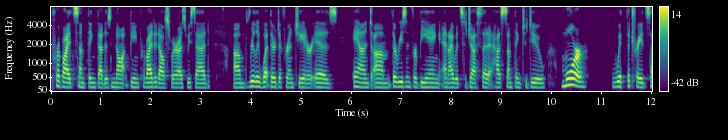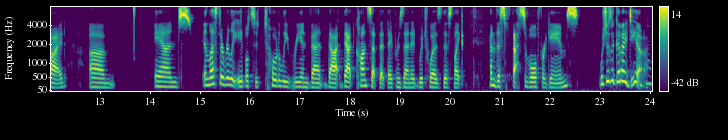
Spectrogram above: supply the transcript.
provide something that is not being provided elsewhere, as we said, um, really what their differentiator is and um, the reason for being. And I would suggest that it has something to do more with the trade side. Um, and unless they're really able to totally reinvent that that concept that they presented, which was this like kind of this festival for games, which is a good idea. Mhm.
